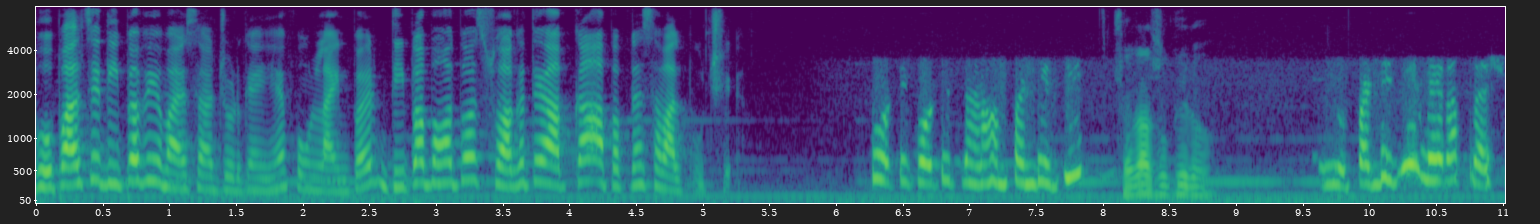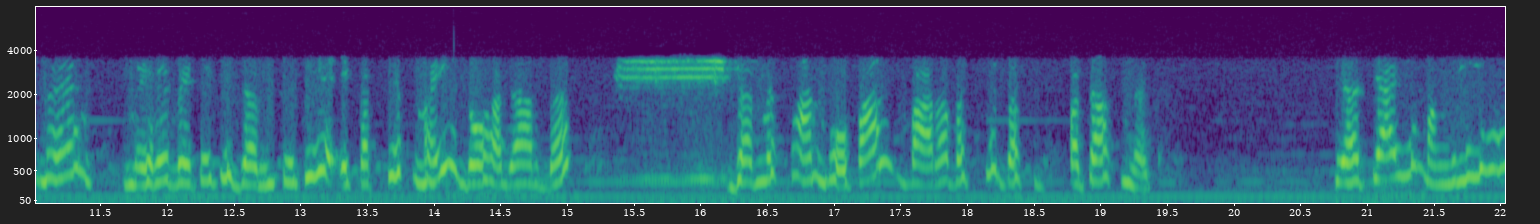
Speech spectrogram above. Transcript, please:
भोपाल से दीपा भी हमारे साथ जुड़ गई हैं फ़ोन लाइन पर। दीपा बहुत बहुत स्वागत है आपका। आप अपना सवाल पूछिए। कोटि कोटि प्रणाम पंडित जी। सदा सुखी रहो। पंडित जी मेरा प्रश्न है। मेरे बेटे की जन्म तिथि है इकतीस मई 2010 जन्म स्थान भोपाल बारह बज के दस पचास मिनट। क्या क्या ये मंगली है?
